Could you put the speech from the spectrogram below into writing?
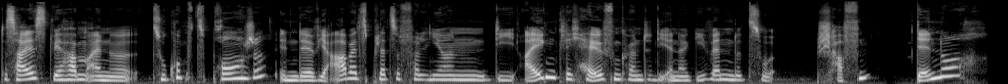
Das heißt, wir haben eine Zukunftsbranche, in der wir Arbeitsplätze verlieren, die eigentlich helfen könnte, die Energiewende zu schaffen. Dennoch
